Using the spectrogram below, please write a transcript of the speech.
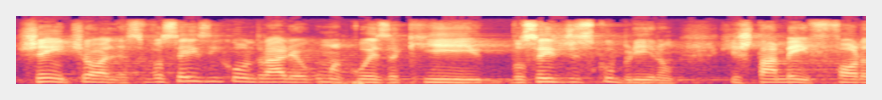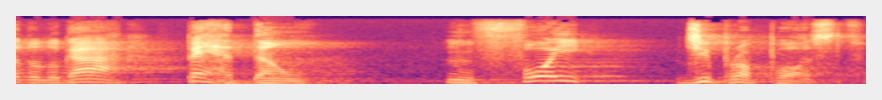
gente, olha, se vocês encontrarem alguma coisa que vocês descobriram que está meio fora do lugar, perdão, não foi de propósito.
